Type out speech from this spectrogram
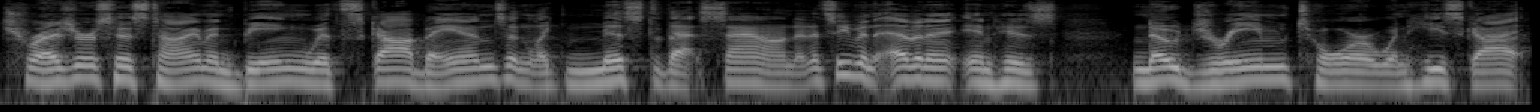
treasures his time and being with ska bands and like missed that sound. And it's even evident in his No Dream tour when he's got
